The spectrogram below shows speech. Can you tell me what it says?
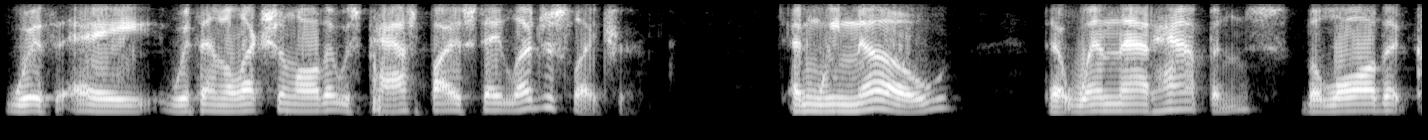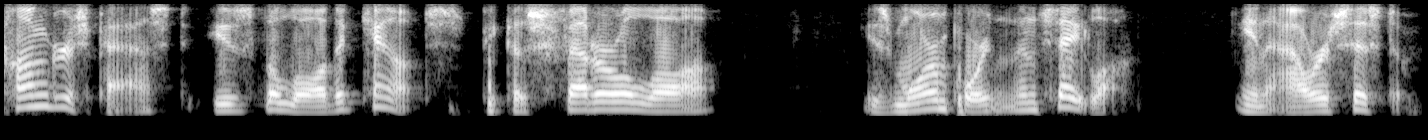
with a with an election law that was passed by a state legislature. And we know that when that happens, the law that Congress passed is the law that counts because federal law is more important than state law in our system.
